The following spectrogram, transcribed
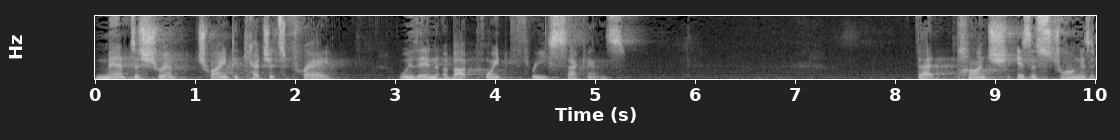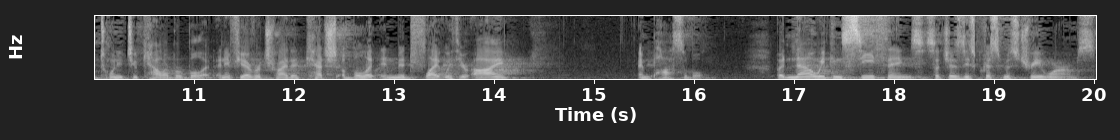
mantis shrimp trying to catch its prey within about 0.3 seconds. That punch is as strong as a 22 caliber bullet. And if you ever try to catch a bullet in mid-flight with your eye, impossible. But now we can see things such as these Christmas tree worms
